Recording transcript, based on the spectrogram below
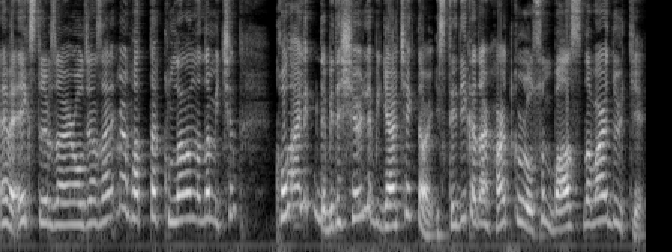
Evet ekstra bir zarar olacağını zannetmiyorum. Hatta kullanan adam için kolaylık bir de. Şöyle bir gerçek de var. İstediği kadar hardcore olsun bazısı da vardır ki.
